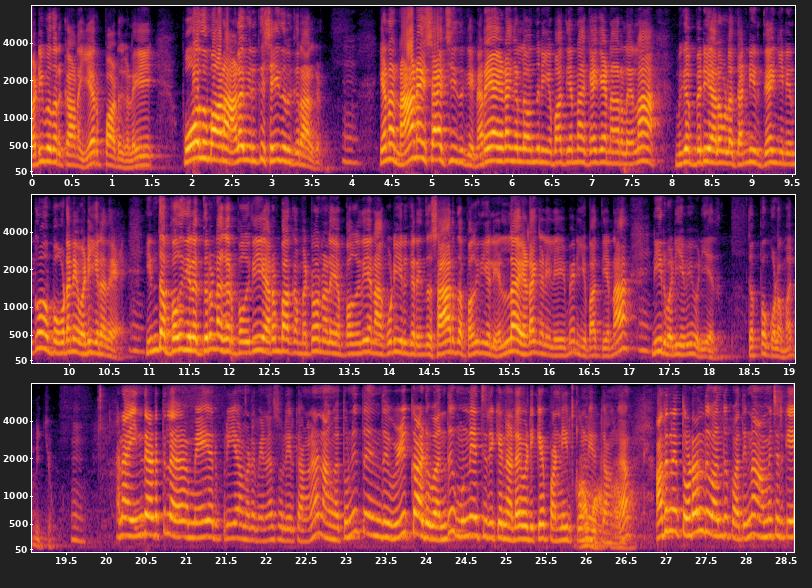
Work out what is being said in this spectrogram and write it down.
வடிவதற்கான ஏற்பாடுகளை போதுமான அளவிற்கு செய்திருக்கிறார்கள். ஏன்னா நானே சாட்சி இதுக்கு. நிறைய இடங்கள்ல வந்து நீங்க பார்த்தீங்கன்னா கே கே நகர்ல எல்லாம் மிகப்பெரிய அளவில் தண்ணீர் தேங்கி நிற்கும் இப்போ உடனே வடிகிறதே. இந்த பகுதியில் திருநகர் பகுதி அரும்பாக்கம் மெட்ரோ நிலையம் பகுதி நான் குடியிருக்கிற இந்த சார்ந்த பகுதிகள் எல்லா இடங்களிலேயுமே நீங்க பார்த்தீங்கன்னா நீர் வடியவே வடியாது. தெப்ப குளம் மாதிரி நிற்கும் ம். ஆனா இந்த இடத்துல மேயர் பிரியா மேடம் என்ன சொல்லியிருக்காங்கன்னா நாங்க தொண்ணூத்தைந்து விழுக்காடு வந்து முன்னெச்சரிக்கை நடவடிக்கை பண்ணியிருக்கோம்னு இருக்காங்க. அதனை தொடர்ந்து வந்து பாத்தீங்கன்னா அமைச்சர் கே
